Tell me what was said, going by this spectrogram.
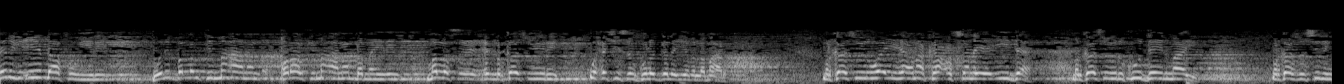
Nabiga ii dhaafuu yidhi weli ballantii ma aanan qoraalkii ma aanan dhammaynin ma la saxiixin. Markaasuu yidhi wax heshiisan kula gelayaba lama arko markaasuu yidhi waa yahay anaa kaa codsanaya iidaa markaasuu yidhi kuu dayn maayo. Markaasuu sidii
